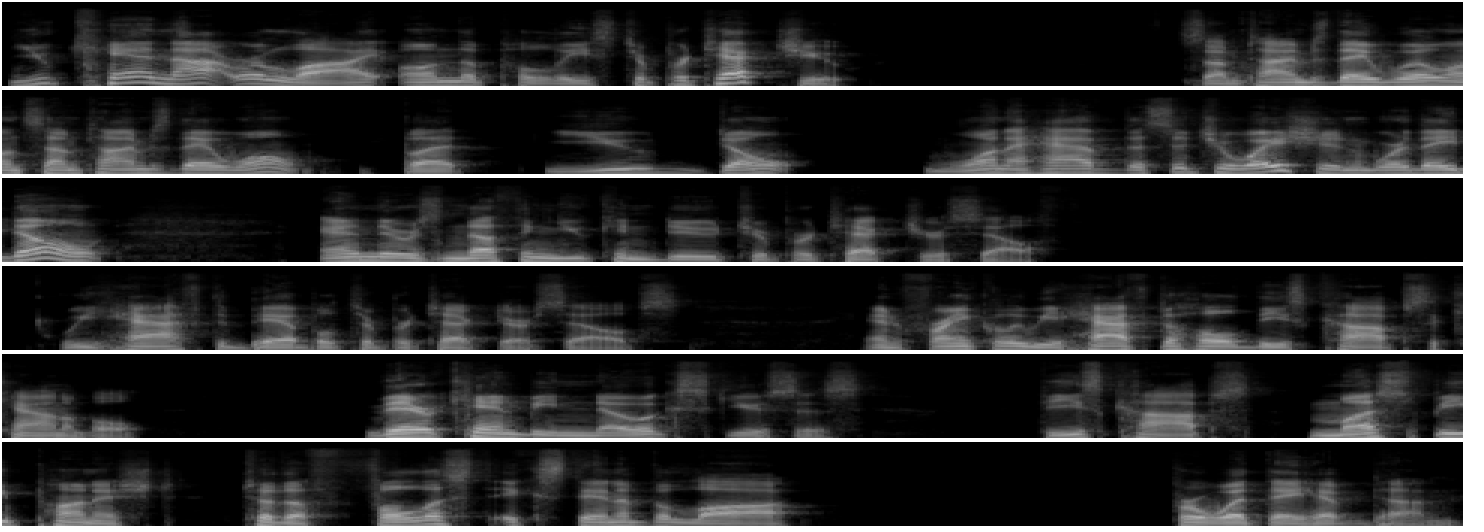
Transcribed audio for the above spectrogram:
You cannot rely on the police to protect you. Sometimes they will and sometimes they won't, but you don't want to have the situation where they don't and there's nothing you can do to protect yourself. We have to be able to protect ourselves. And frankly, we have to hold these cops accountable. There can be no excuses. These cops must be punished to the fullest extent of the law for what they have done.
